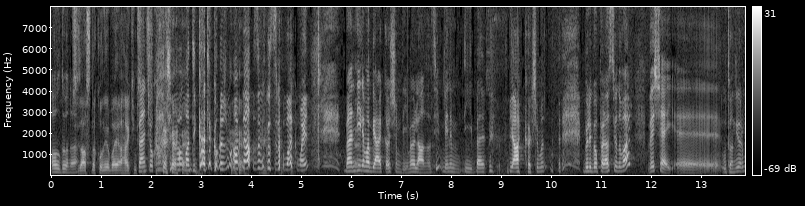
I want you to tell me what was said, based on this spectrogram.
olduğunu. Siz aslında konuya bayağı hakimsiniz. Ben çok hakimim ama dikkatli konuşmam lazım kusura bakmayın. Ben değil ama bir arkadaşım diyeyim öyle anlatayım. Benim değil ben bir arkadaşımın böyle bir operasyonu var ve şey e, utanıyorum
